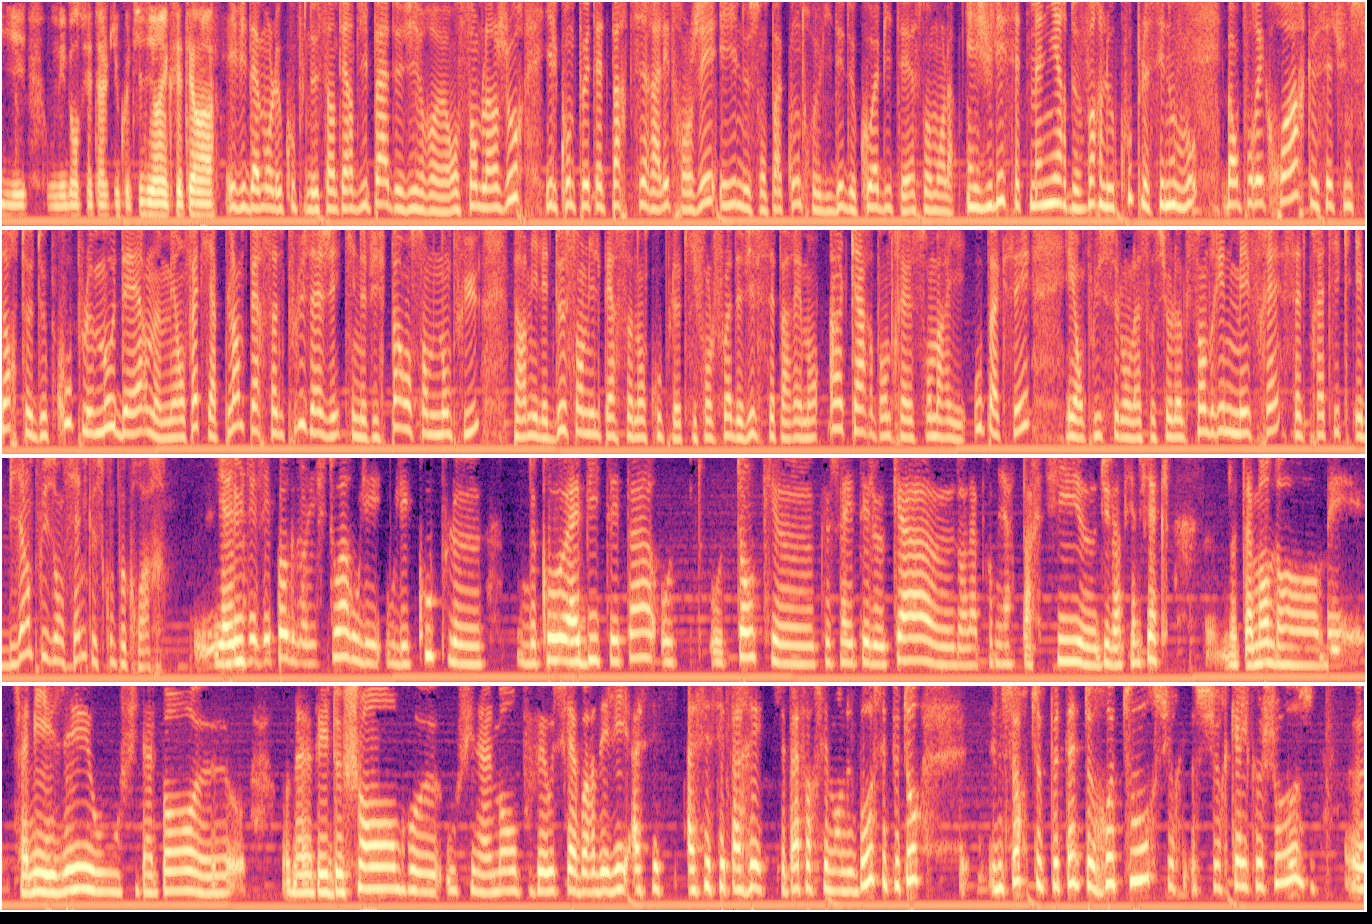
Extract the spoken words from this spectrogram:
on est dans cet âge du quotidien, etc. Évidemment, le couple ne s'interdit pas de vivre ensemble un jour. Ils comptent peut-être partir à l'étranger et ils ne sont pas contre l'idée de cohabiter à ce moment-là. Et Julie, cette manière de voir le couple, c'est nouveau? Ben, On pourrait croire que c'est une sorte de couple moderne, mais en fait, il y a plein de personnes plus âgées qui ne vivent pas ensemble non plus. Parmi les 200 000 personnes en couple qui font le choix de vivre séparément, un quart d'entre elles sont mariées ou paxées. Et en plus, selon la sociologue Sandrine Meffray, cette pratique est bien plus ancienne que ce qu'on peut croire. Il y a eu des époques dans l'histoire où les, où les couples ne cohabitaient pas autant que, que, ça a été le cas euh, dans la première partie euh, du XXe siècle, notamment dans des familles aisées où finalement euh, on avait deux chambres, où finalement on pouvait aussi avoir des vies assez, assez séparées. C'est pas forcément nouveau, c'est plutôt une sorte peut-être de retour sur, sur quelque chose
